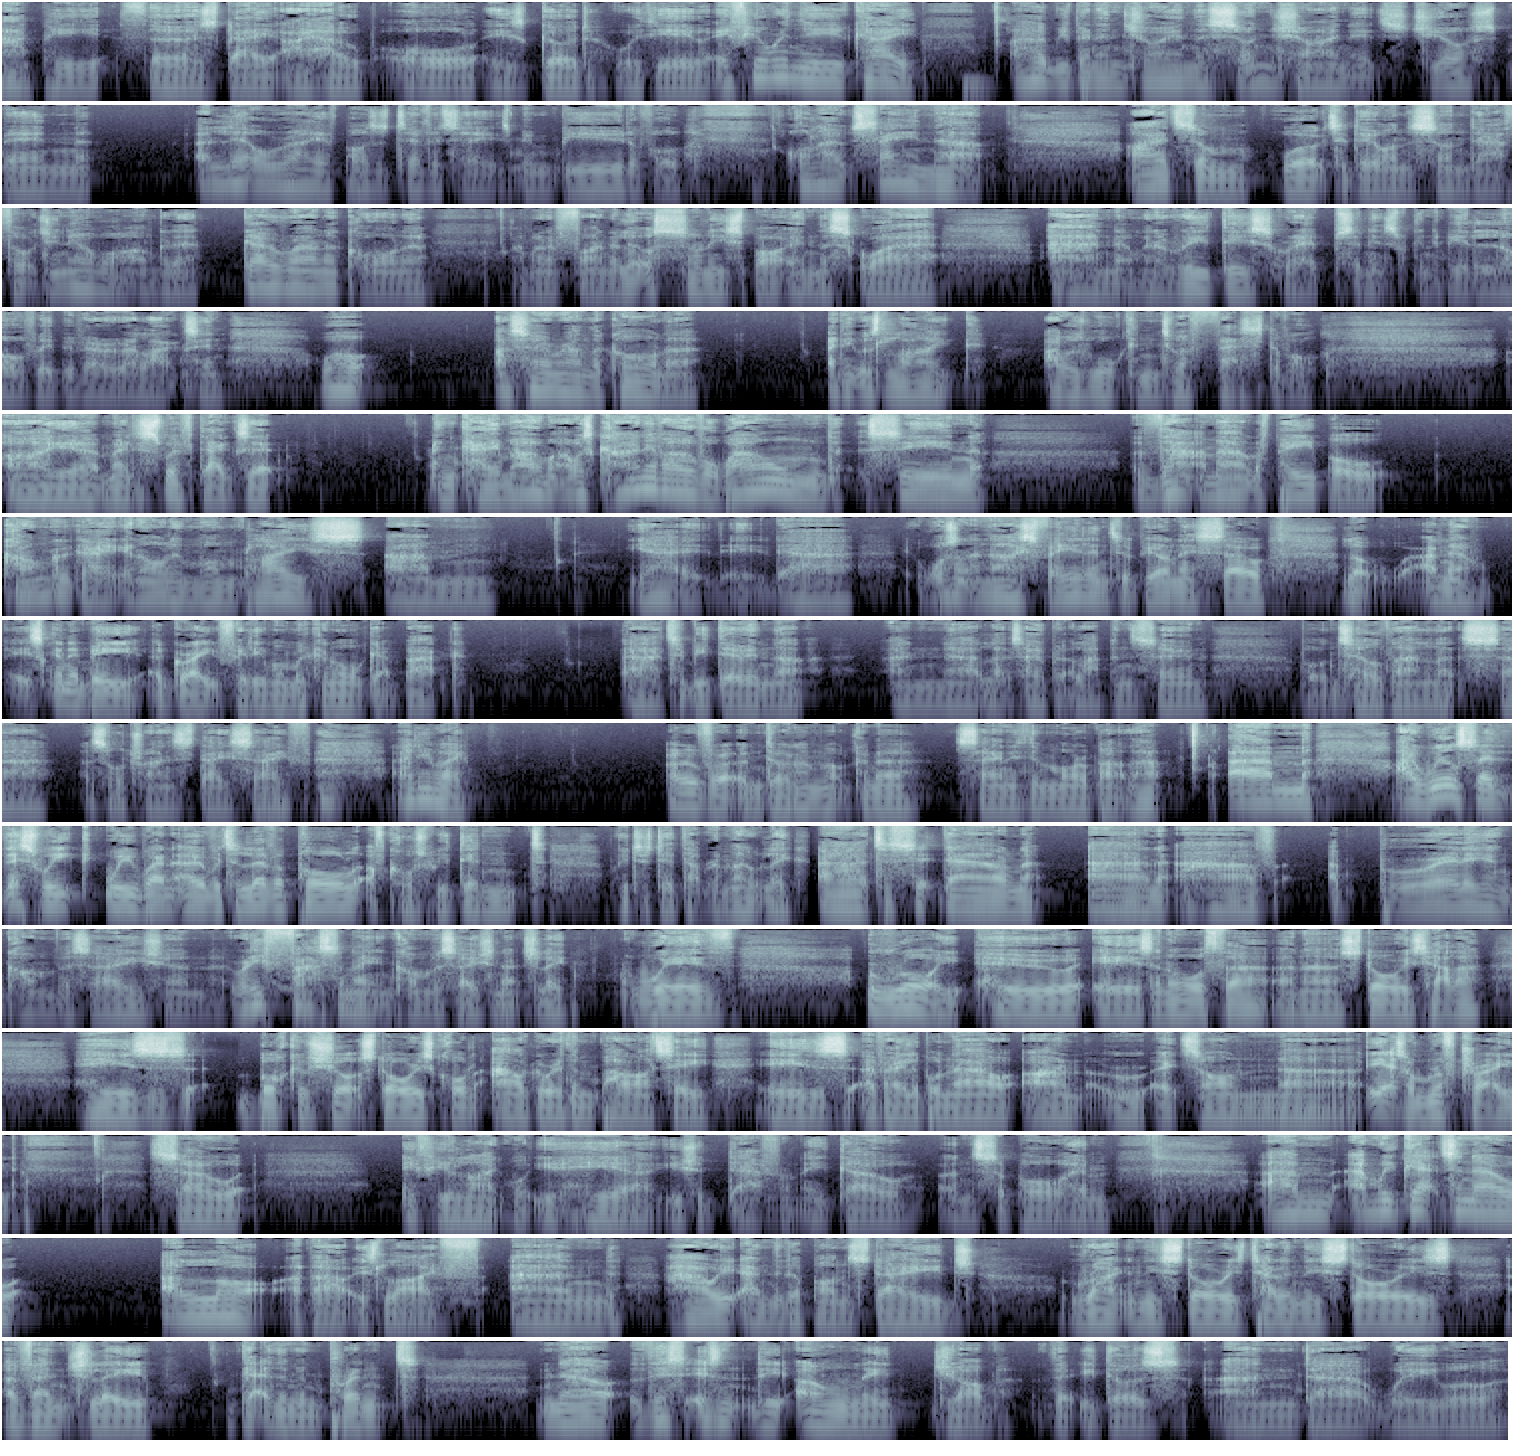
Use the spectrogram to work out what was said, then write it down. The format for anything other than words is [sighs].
Happy Thursday. I hope all is good with you. If you're in the UK, I hope you've been enjoying the sunshine. It's just been a little ray of positivity. It's been beautiful. Although, saying that, I had some work to do on Sunday. I thought, you know what? I'm going to go around a corner. I'm going to find a little sunny spot in the square and I'm going to read these scripts and it's going to be lovely, be very relaxing. Well, I turned around the corner and it was like I was walking into a festival. I uh, made a swift exit and came home. I was kind of overwhelmed seeing that amount of people congregating all in one place. Um, yeah, it, it, uh, it, wasn't a nice feeling, to be honest. So, look, I know it's going to be a great feeling when we can all get back uh, to be doing that. And uh, let's hope it'll happen soon. But until then, let's uh, let's all try and stay safe. Anyway, over and done. I'm not going to say anything more about that. Um, I will say that this week we went over to Liverpool. Of course, we didn't. We just did that remotely uh, to sit down and have a brilliant conversation, a really fascinating conversation, actually, with Roy, who is an author and a storyteller. His book of short stories called Algorithm Party is available now. and it's on, uh, yeah, it's on Rough Trade. So if you like what you hear, you should definitely go and support him. Um, and we get to know a lot about his life and how he ended up on stage, writing these stories, telling these stories, eventually getting them in print. Now, this isn't the only job that he does, and uh, we will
